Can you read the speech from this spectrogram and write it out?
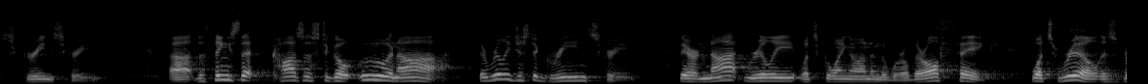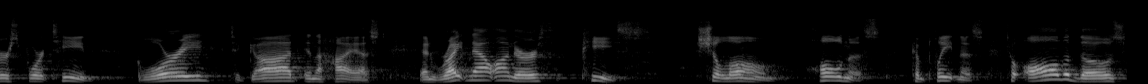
screen screen. Uh, the things that cause us to go ooh and ah, they're really just a green screen. They are not really what's going on in the world. They're all fake. What's real is verse 14 Glory to God in the highest, and right now on earth, peace, shalom, wholeness, completeness to all of those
